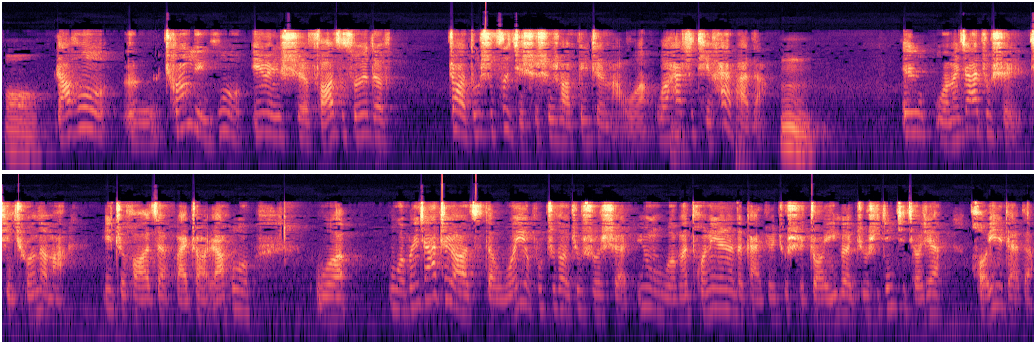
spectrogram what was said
哦然后呃，成了以后，因为是房子所有的账都是自己是身上背着嘛，我我还是挺害怕的。嗯因为我们家就是挺穷的嘛，一直好像在还账。然后我我们家这样子的，我也不知道，就说是用我们同龄人的感觉，就是找一个就是经济条件好一点的，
